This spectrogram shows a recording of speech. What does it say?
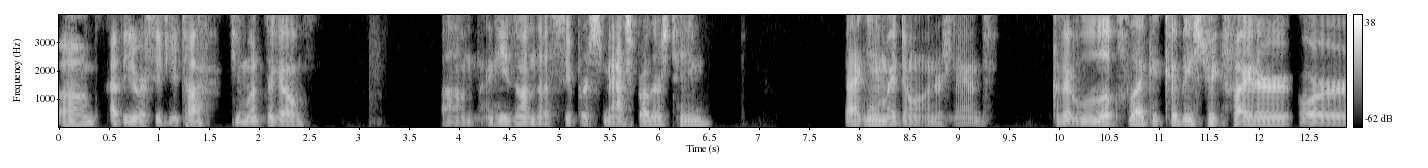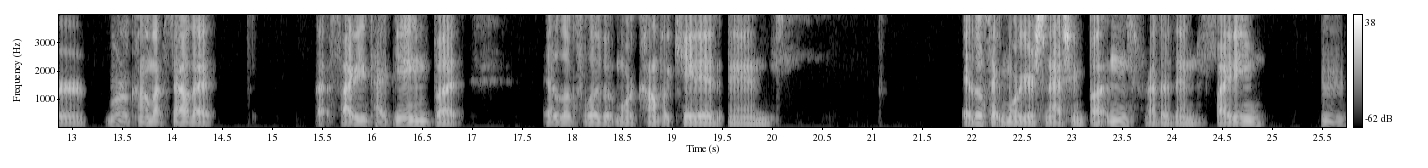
um, at the University of Utah a few months ago. Um, and he's on the Super Smash Brothers team. That game I don't understand because it looks like it could be Street Fighter or Mortal Kombat style that that fighting type game, but it looks a little bit more complicated and it looks like more you're smashing buttons rather than fighting. Hmm.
